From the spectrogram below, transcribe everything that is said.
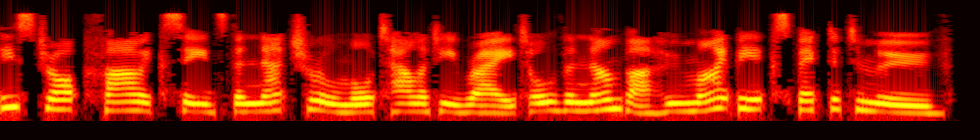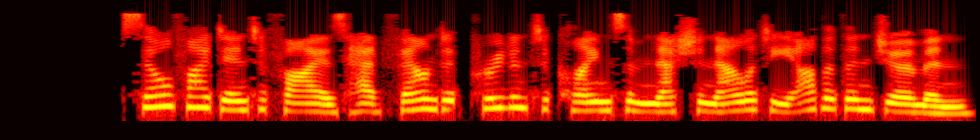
This drop far exceeds the natural mortality rate or the number who might be expected to move. Self-identifiers had found it prudent to claim some nationality other than German.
